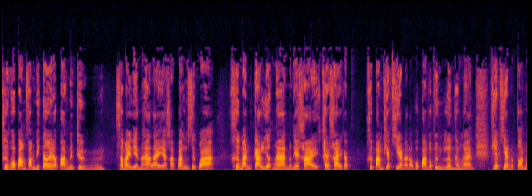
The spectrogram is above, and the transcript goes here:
คือพอปังฟังพี่เต้ยแล้วปังนึกถึงสมัยเรียนมหาลัยอะค่ะ ปังรู้สึกว่าคือมันการเลือกงานมันคล้ายๆคล้าย ๆ กับ คือปังเทียบเคียงอะเนาะเพราะปังก็เพิ่งเริ่มทำงานเทียบเคียงกับตอนม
